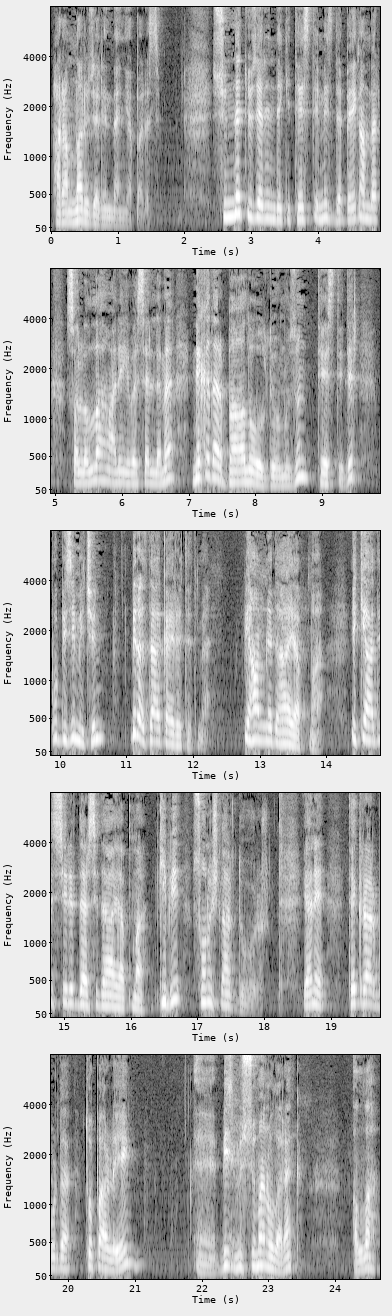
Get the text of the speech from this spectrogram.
haramlar üzerinden yaparız. Sünnet üzerindeki testimiz de Peygamber sallallahu aleyhi ve selleme ne kadar bağlı olduğumuzun testidir. Bu bizim için biraz daha gayret etme, bir hamle daha yapma, iki hadis-i şerif dersi daha yapma gibi sonuçlar doğurur. Yani tekrar burada toparlayayım. Ee, biz Müslüman olarak Allah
